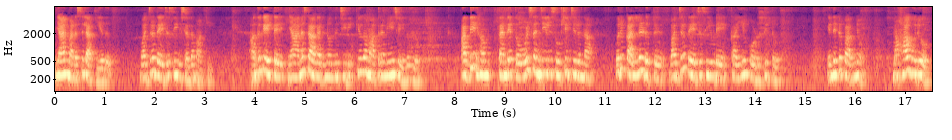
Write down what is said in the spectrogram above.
ഞാൻ മനസ്സിലാക്കിയത്. വജ്ര തേജസി വിശദമാക്കി. അത് കേട്ട് ജ്ഞാനസാഗരൻ ഒന്ന് ചിരിക്കുക മാത്രമേ ചെയ്തുള്ളൂ. അദ്ദേഹം തന്റെ തോൾ സഞ്ചിയിൽ സൂക്ഷിച്ചിരുന്ന ഒരു കല്ലെടുത്ത് വജ്രതേജസിയുടെ കയ്യിൽ കൊടുത്തിട്ടു. എന്നിട്ട് പറഞ്ഞു മഹാഗുരു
